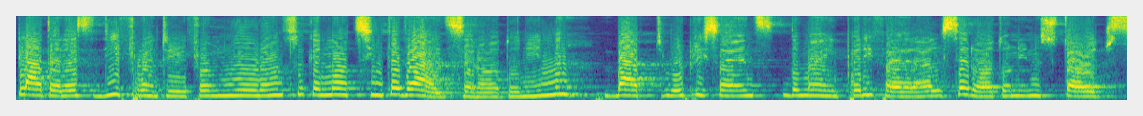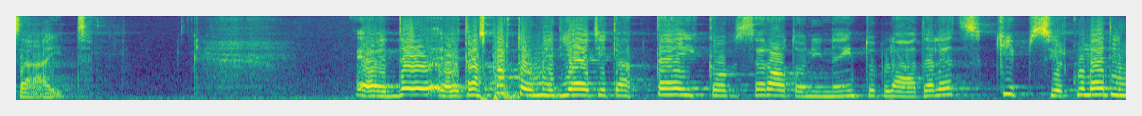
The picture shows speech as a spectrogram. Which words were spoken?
Platelets, differently from neurons, cannot synthesize serotonin, but represents the main peripheral serotonin storage site. Uh, the uh, transporter-mediated uptake of serotonin into platelets keeps circulating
